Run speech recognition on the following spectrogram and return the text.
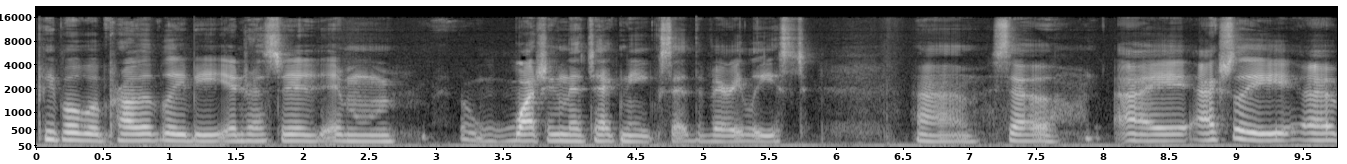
people would probably be interested in watching the techniques at the very least. Um, so I actually uh,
